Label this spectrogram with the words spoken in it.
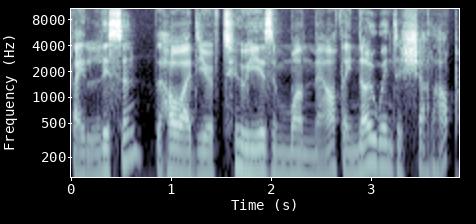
They listen. The whole idea of two ears and one mouth. They know when to shut up.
